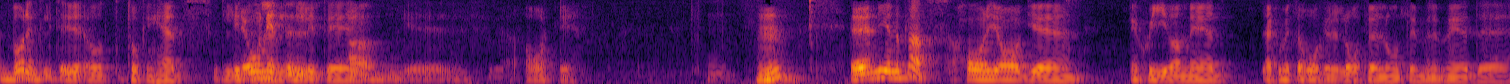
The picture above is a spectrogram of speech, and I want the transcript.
var det inte lite åt Talking Heads? Lite, Jo, sån här- lite- lite ja. eh, artig. Mm. Mm. Eh, nionde plats har jag eh, en skiva med, jag kommer inte ihåg hur det låter eller någonting, men med eh,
